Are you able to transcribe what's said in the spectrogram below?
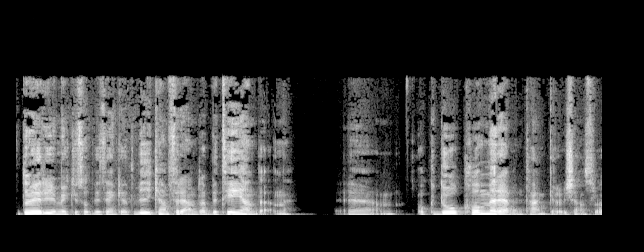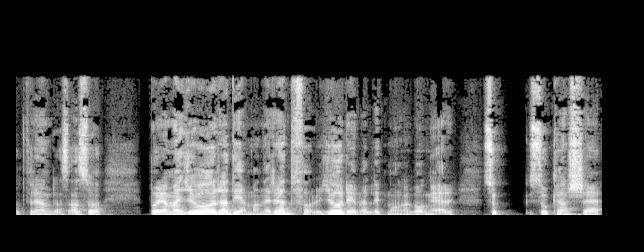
då är det ju mycket så att vi tänker att vi kan förändra beteenden. Ehm, och då kommer även tankar och känslor att förändras. Alltså börjar man göra det man är rädd för och gör det väldigt många gånger så, så kanske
